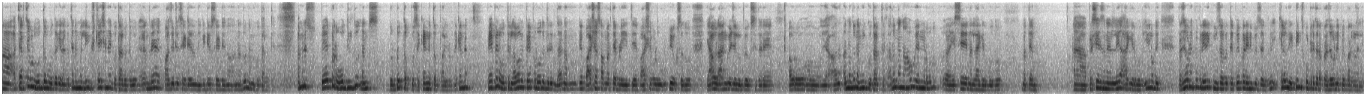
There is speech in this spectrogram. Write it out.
ಆ ಚರ್ಚೆಗಳು ಓದಾಗ ಓದಾಗ ಏನಾಗುತ್ತೆ? ನಮ್ಮಲ್ಲಿ ವಿಶ್ಲೇಷಣೆ ಗೊತ್ತಾಗುತ್ತೆ. ಅಂದರೆ ಪಾಸಿಟಿವ್ ಸೈಡ್ ಏನು ನೆಗೆಟಿವ್ ಸೈಡ್ ಏನು ಅನ್ನೋದು ನಮಗೆ ಗೊತ್ತಾಗುತ್ತೆ. ಆಮೇಲೆ ಪೇಪರ್ ಓದಿದ್ದು ನನ್ನ ದೊಡ್ಡ ತಪ್ಪು ಸೆಕೆಂಡ್ನೇ ತಪ್ಪು ಆಗಿರೋದು ಯಾಕೆಂದರೆ ಪೇಪರ್ ಓದ್ತಿಲ್ಲ ಅವಾಗ ಪೇಪರ್ ಓದೋದ್ರಿಂದ ನಮಗೆ ಭಾಷಾ ಸಾಮರ್ಥ್ಯ ಬೆಳೆಯುತ್ತೆ, ಭಾಷೆಗಳು ಉಪಯೋಗಿಸೋದು, ಯಾವ ಲ್ಯಾಂಗ್ವೇಜಲ್ಲಿ ಉಪಯೋಗಿಸಿದ್ದಾರೆ, ಅವರು ಅನ್ನೋದು ನಮಗೆ ಗೊತ್ತಾಗ್ತಿರುತ್ತೆ. ಅದನ್ನು ನಾವು ಏನು ಮಾಡ್ಬೋದು? ಎಸ್ ಎನಲ್ಲಾಗಿರ್ಬೋದು ಮತ್ತು ಪ್ರೆಸೇಷನಲ್ಲಿ ಆಗಿರ್ಬೋದು. ಈಗ ನೋಡಿ, ಪ್ರಜಾವಾಣಿ ಪೇಪರ್ ಏನಕ್ಕೆ ಯೂಸ್ ಆಗುತ್ತೆ? ಪೇಪರ್ ಏನಕ್ಕೆ ಯೂಸ್ ಆಗುತ್ತೆ? ಕೆಲವೊಂದು ಹೆಡ್ಡಿಂಗ್ಸ್ ಕೊಟ್ಟಿರ್ತಾರೆ ಪ್ರಜಾವಣೆ ಪೇಪರ್ಗಳಲ್ಲಿ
